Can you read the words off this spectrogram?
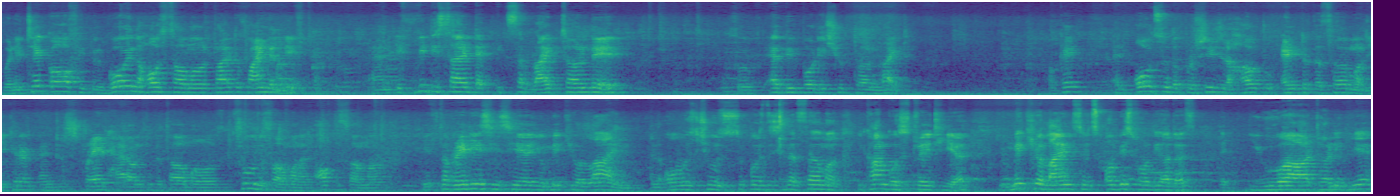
When you take off, it will go in the house thermal, try to find a lift, and if we decide that it's a right turn day, so everybody should turn right. Okay? and also the procedure how to enter the thermal. You cannot enter straight head onto the thermal, through the thermal and off the thermal. If the radius is here, you make your line and always choose. Suppose this is the thermal, you can't go straight here. You make your line so it's obvious for the others that you are turning here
